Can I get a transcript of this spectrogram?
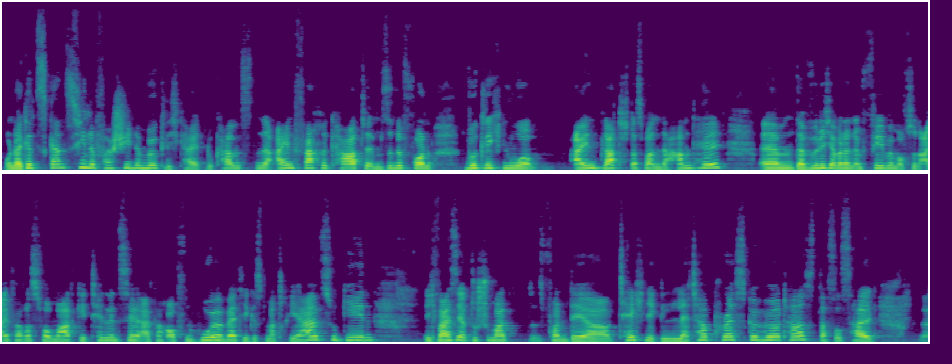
Und da gibt es ganz viele verschiedene Möglichkeiten. Du kannst eine einfache Karte im Sinne von von wirklich nur ein Blatt, das man in der Hand hält. Ähm, da würde ich aber dann empfehlen, wenn man auf so ein einfaches Format geht, tendenziell einfach auf ein höherwertiges Material zu gehen. Ich weiß nicht, ob du schon mal von der Technik Letterpress gehört hast. Das ist halt, äh,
